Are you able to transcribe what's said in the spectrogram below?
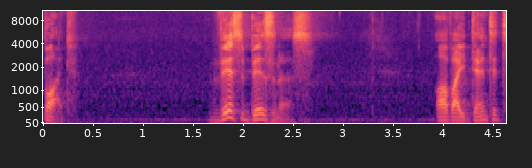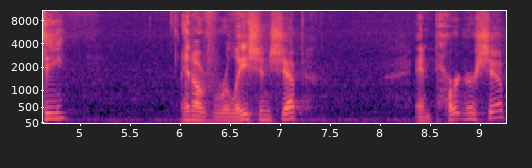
but this business of identity and of relationship and partnership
